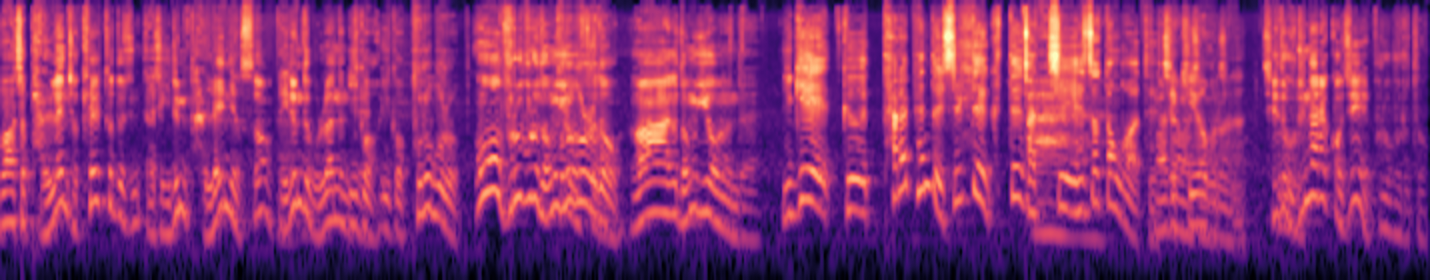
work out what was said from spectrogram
와 저 발렌 저 캐릭터도 진짜 아, 저 이름이 발렌이었어 나 이름도 몰랐는데 이거 이거 부르부르. 오 부르부르 너무 부르부르도. 귀여웠어 와 이거 너무 귀여웠는데 이게 그 타레팬도 있을 때 그때 같이 아, 했었던 것 같아. 제 기억으로는. 맞아. 쟤도 우리나라 거지 부르부르도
